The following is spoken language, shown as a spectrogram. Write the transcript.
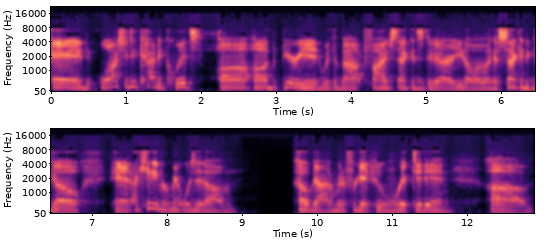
and Washington kind of quits uh, on the period with about five seconds to go, or you know, like a second to go, and I can't even remember was it um, oh god, I'm gonna forget who ripped it in. Um,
